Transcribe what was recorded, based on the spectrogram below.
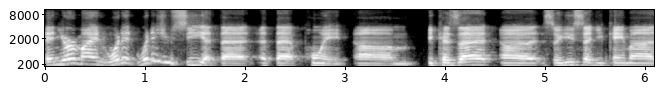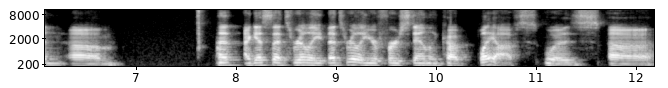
in your mind, what did what did you see at that at that point? Um, because that uh, so you said you came on um, I guess that's really that's really your first Stanley Cup playoffs was uh,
